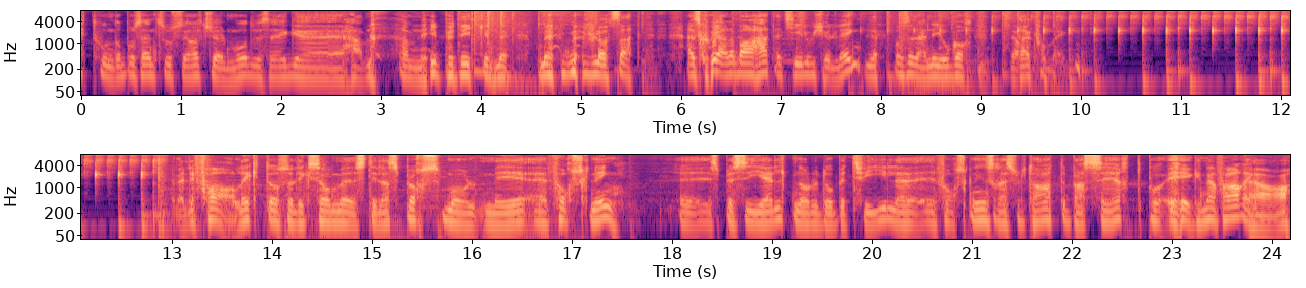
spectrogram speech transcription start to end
100 sosialt selvmord hvis jeg eh, havner, havner i butikken med, med, med flosshatt. Jeg skulle gjerne bare hatt et kilo kylling, Ja. og så denne yoghurten. Takk for meg. Veldig farlig å liksom eh, stille spørsmål med eh, forskning. Eh, Spesielt når du da betviler forskningsresultatet basert på egen erfaring. Ja,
